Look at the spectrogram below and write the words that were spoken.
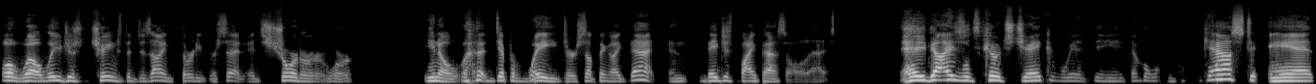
Oh, well, we just changed the design 30%. It's shorter or, you know, a different weight or something like that. And they just bypass all that. Hey guys, it's Coach Jake with the number one podcast. And,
